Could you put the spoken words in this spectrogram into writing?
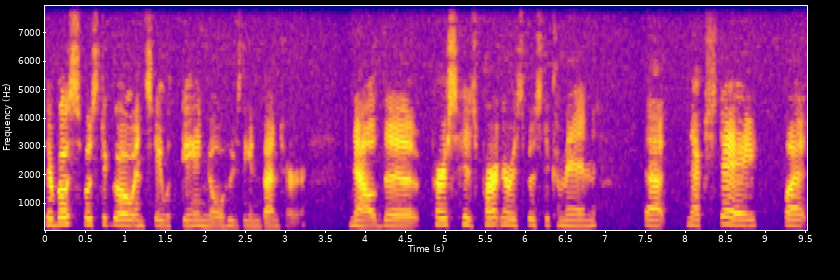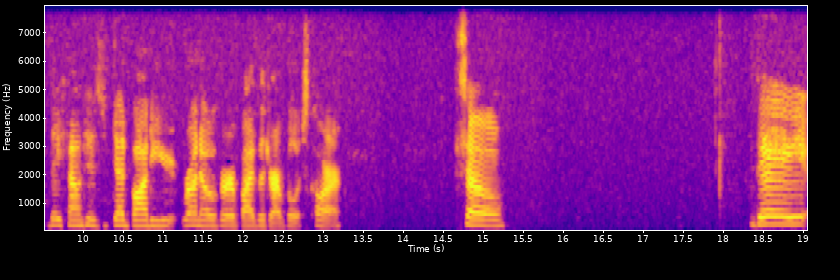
they're both supposed to go and stay with Daniel, who's the inventor. Now, the pers- his partner is supposed to come in that next day, but they found his dead body run over by the driverless car. So they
